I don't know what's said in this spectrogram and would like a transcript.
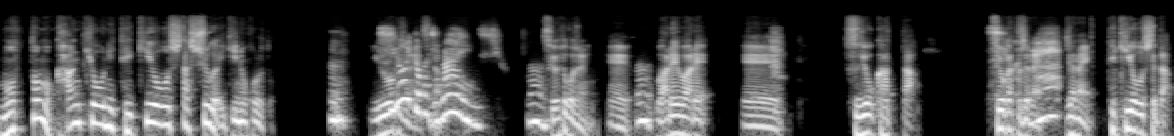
最も環境に適応した種が生き残ると。うん強いとかじゃないんですよ。うん。強いとかじゃない。ええうん我々、ええ強かった。強かったじゃない。じゃない。適応してた。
